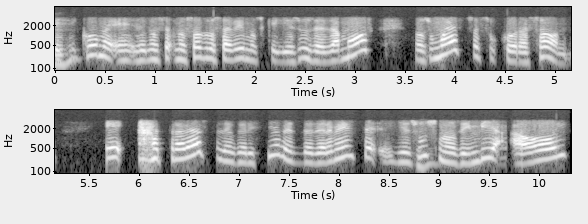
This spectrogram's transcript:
Y como eh, nosotros sabemos que Jesús es amor, nos muestra su corazón. Y a través de la Eucaristía verdaderamente Jesús nos envía a hoy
